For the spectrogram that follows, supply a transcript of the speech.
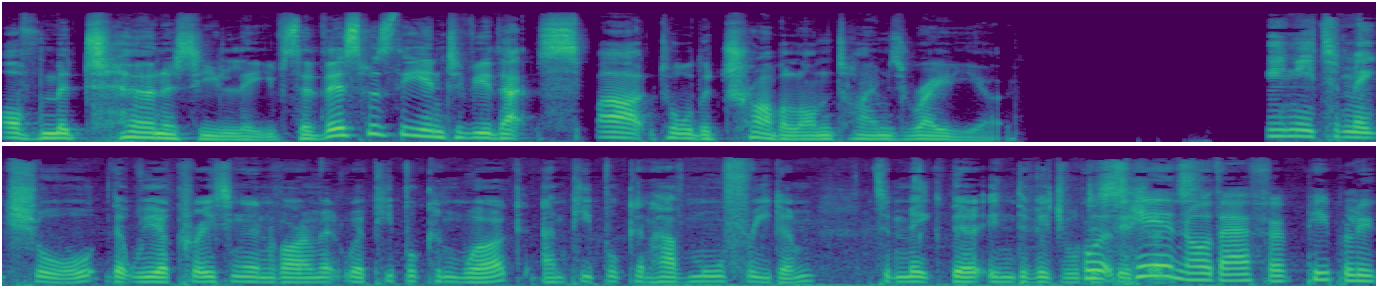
of maternity leave. So this was the interview that sparked all the trouble on Times Radio. We need to make sure that we are creating an environment where people can work and people can have more freedom to make their individual well, decisions. Well, it's here nor there for people who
